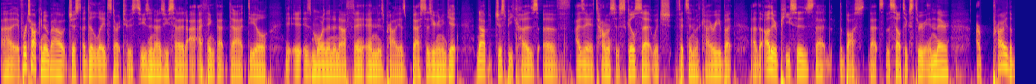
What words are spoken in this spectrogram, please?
Uh, if we're talking about just a delayed start to his season, as you said, I, I think that that deal is more than enough and, and is probably as best as you're going to get. Not just because of Isaiah Thomas's skill set, which fits in with Kyrie, but uh, the other pieces that the boss that's the Celtics threw in there are probably the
